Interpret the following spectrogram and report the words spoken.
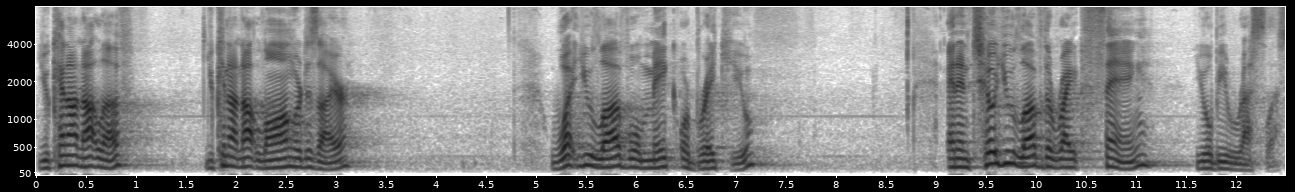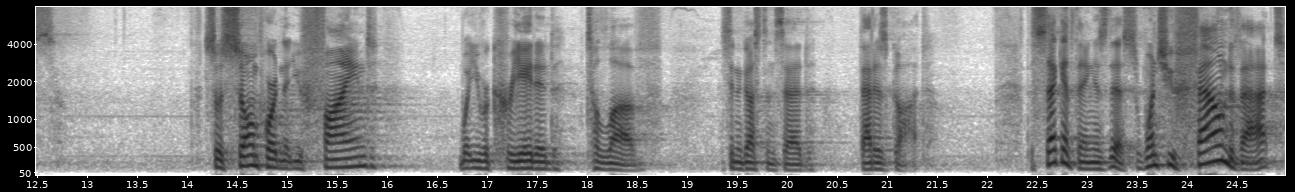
you cannot not love, you cannot not long or desire, What you love will make or break you. And until you love the right thing, you will be restless. So it's so important that you find what you were created to love. St. Augustine said, that is God. The second thing is this once you found that,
